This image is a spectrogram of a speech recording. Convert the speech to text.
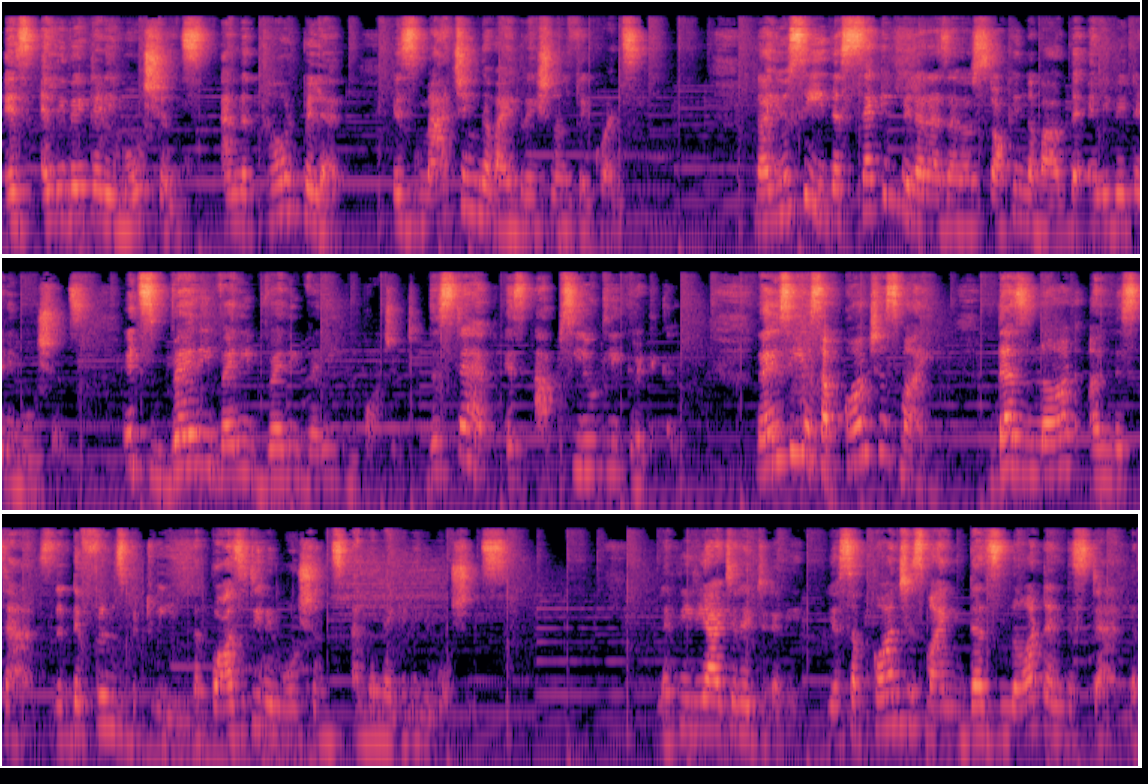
is elevated emotions. And the third pillar is matching the vibrational frequency. Now, you see, the second pillar, as I was talking about, the elevated emotions, it's very, very, very, very important. This step is absolutely critical. Now, you see, your subconscious mind does not understand the difference between the positive emotions and the negative emotions. Let me reiterate it again. Your subconscious mind does not understand the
